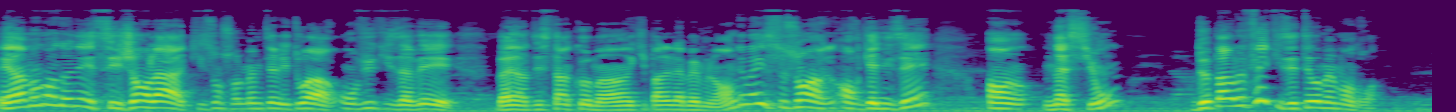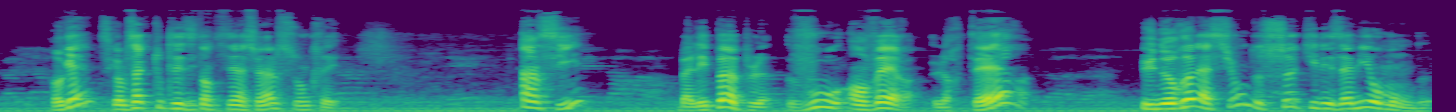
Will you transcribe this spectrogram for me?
et à un moment donné, ces gens-là qui sont sur le même territoire ont vu qu'ils avaient ben, un destin commun, qu'ils parlaient la même langue, ben, ils se sont or- organisés en nations de par le fait qu'ils étaient au même endroit. Ok? C'est comme ça que toutes les identités nationales se sont créées. Ainsi, ben, les peuples vouent envers leur terre une relation de ceux qui les a mis au monde.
